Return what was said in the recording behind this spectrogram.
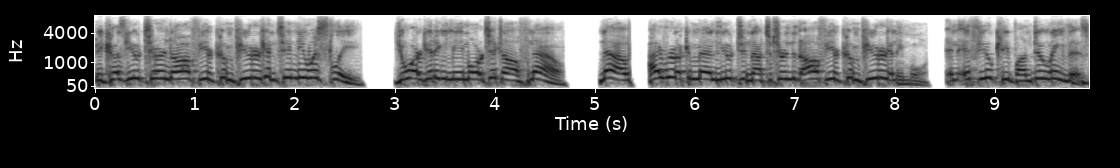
because you turned off your computer continuously. You are getting me more ticked off now. Now, I recommend you do not turn it off your computer anymore. And if you keep on doing this,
